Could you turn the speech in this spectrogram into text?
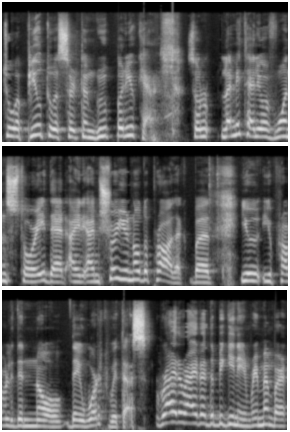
to appeal to a certain group, but you can. So let me tell you of one story that I, I'm sure you know the product, but you, you probably didn't know they worked with with us. Right, right at the beginning. Remember,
